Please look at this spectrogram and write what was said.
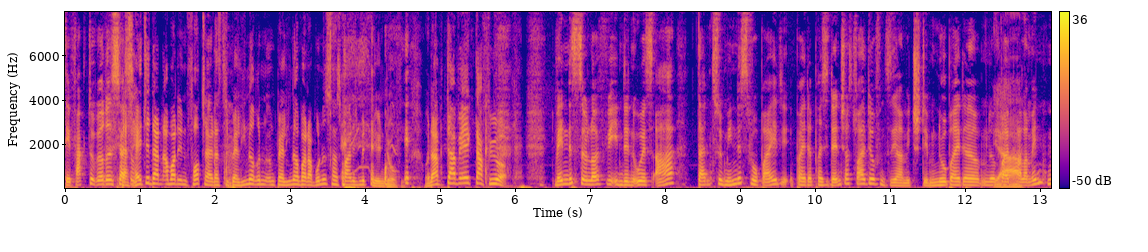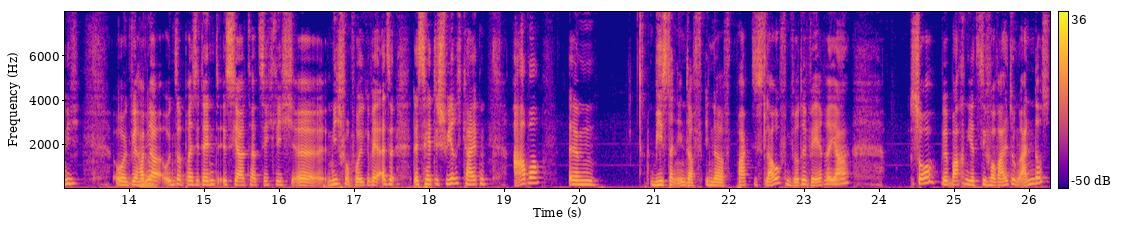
de facto würde es ja. Das so hätte dann aber den Vorteil, dass die Berlinerinnen und Berliner bei der Bundestagswahl nicht mitwählen dürfen. Und da, da wäre ich dafür. Wenn das so läuft wie in den USA, dann zumindest, wobei die, bei der Präsidentschaftswahl dürfen sie ja mitstimmen, nur bei der nur ja. beim Parlament nicht. Und wir genau. haben ja, unser Präsident ist ja tatsächlich äh, nicht vom Volk gewählt. Also das hätte Schwierigkeiten, aber ähm, wie es dann in der, in der Praxis laufen würde, wäre ja so, wir machen jetzt die Verwaltung anders.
